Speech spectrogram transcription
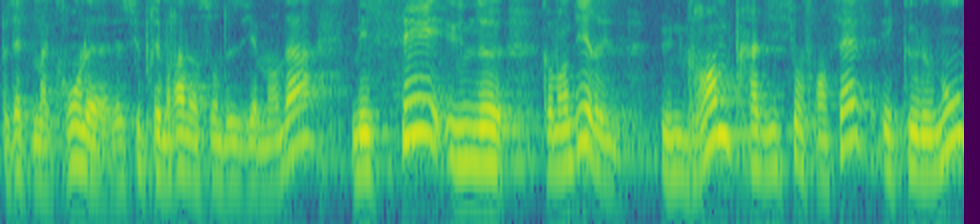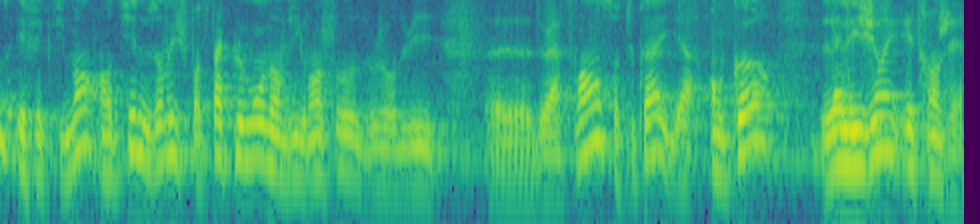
Peut-être Macron la, la, supprimera dans son deuxième mandat, mais c'est une, comment dire, une, une grande tradition française et que le monde, effectivement, entier nous envie. Je pense pas que le monde envie grand-chose aujourd'hui euh, de la France. En tout cas, il y a encore la Légion étrangère.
